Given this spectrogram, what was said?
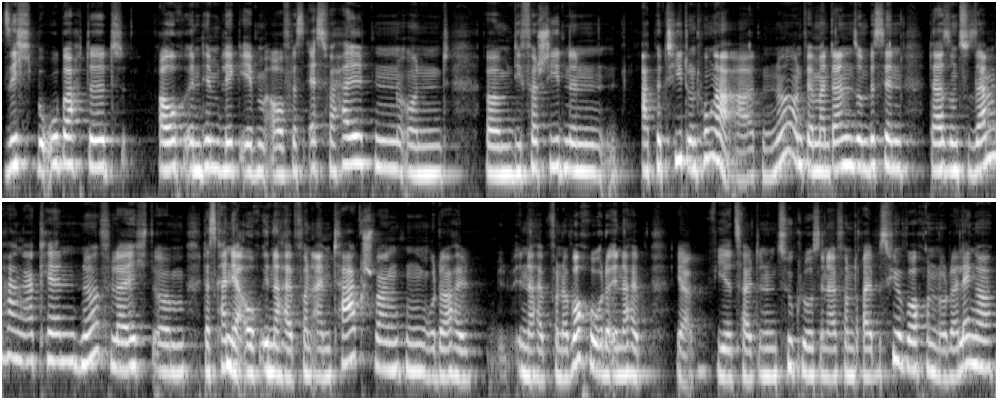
sich beobachtet, auch im Hinblick eben auf das Essverhalten und ähm, die verschiedenen Appetit- und Hungerarten. Ne? Und wenn man dann so ein bisschen da so einen Zusammenhang erkennt, ne? vielleicht, ähm, das kann ja auch innerhalb von einem Tag schwanken oder halt innerhalb von einer Woche oder innerhalb, ja, wie jetzt halt in einem Zyklus, innerhalb von drei bis vier Wochen oder länger,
